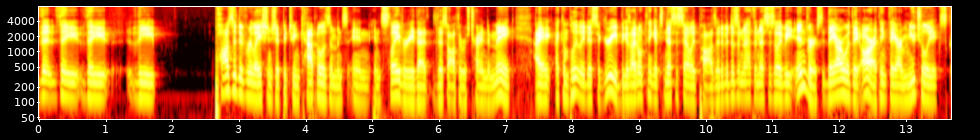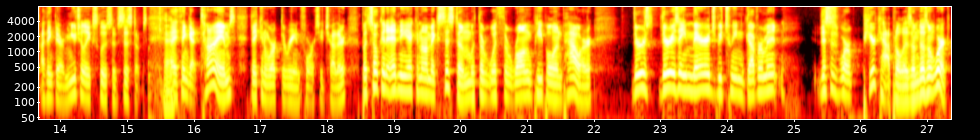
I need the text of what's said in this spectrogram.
the the the the positive relationship between capitalism and, and, and slavery that this author was trying to make, I, I completely disagree because I don't think it's necessarily positive. It doesn't have to necessarily be inverse. They are what they are. I think they are mutually. Ex- I think they are mutually exclusive systems. Okay. I think at times they can work to reinforce each other, but so can any economic system with the with the wrong people in power. There's there is a marriage between government this is where pure capitalism doesn't work.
